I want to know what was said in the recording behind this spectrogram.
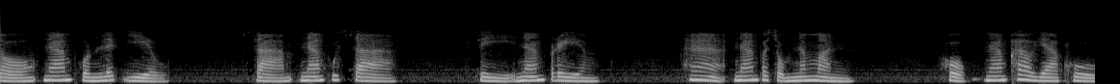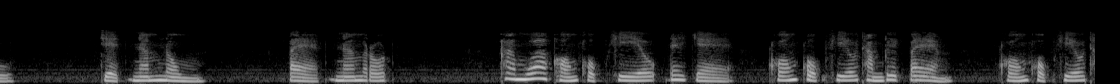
สองน้ำผลเล็บเหี่ยวสามน้ำพุทราสี่น้ำเปรียง ห้าน้ำผสมน้ำมันหกน้ำข้าวยาคูเจ็ดน้ำนมแปดน้ำรสคำว่าของขบเคี้ยวได้แก่ ของขบเคี้ยวทำด้วยแป้ง ของขบเคี้ยวท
